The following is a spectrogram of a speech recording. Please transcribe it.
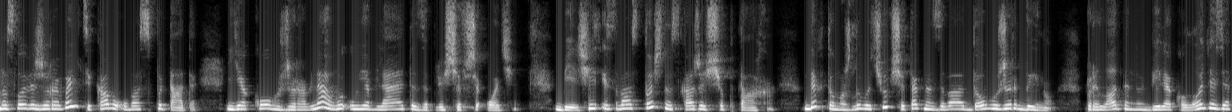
На слові журавель цікаво у вас спитати, якого журавля ви уявляєте, заплющивши очі. Більшість із вас точно скаже, що птаха. Дехто, можливо, чув, що так називають довгу жердину, приладену біля колодязя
